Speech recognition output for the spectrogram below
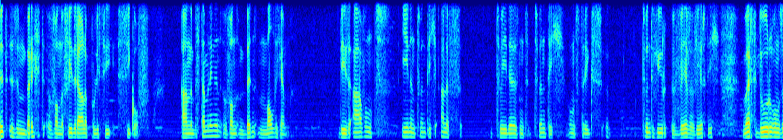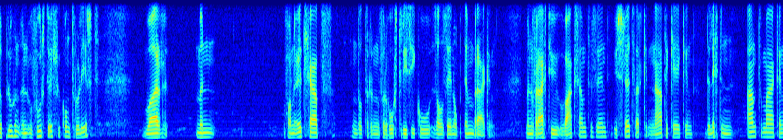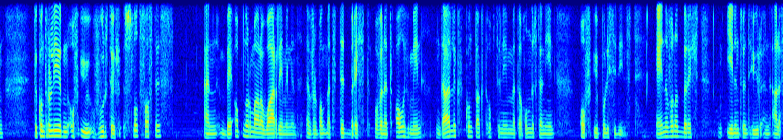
Dit is een bericht van de federale politie Sikov aan de bestemmelingen van Bin Maldegem. Deze avond 21-11-2020 omstreeks 20 uur 45 werd door onze ploegen een voertuig gecontroleerd waar men van uitgaat dat er een verhoogd risico zal zijn op inbraken. Men vraagt u waakzaam te zijn, uw sluitwerk na te kijken, de lichten aan te maken, te controleren of uw voertuig slotvast is en bij abnormale waarnemingen in verband met dit bericht of in het algemeen dadelijk contact op te nemen met de 101 of uw politiedienst. Einde van het bericht om 21 uur en 11.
